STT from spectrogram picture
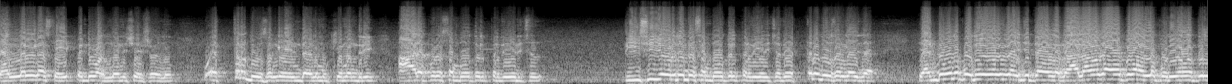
ഞങ്ങളുടെ സ്റ്റേറ്റ്മെന്റ് വന്നതിന് ശേഷമാണ് എത്ര ദിവസം കഴിഞ്ഞിട്ടാണ് മുഖ്യമന്ത്രി ആലപ്പുഴ സംഭവത്തിൽ പ്രതികരിച്ചത്? പി സി ജോർജിന്റെ സംഭവത്തിൽ പ്രതികരിച്ചത് എത്ര ദിവസം കഴിഞ്ഞാൽ രണ്ടു മൂന്ന് പൊതുയോഗം കഴിഞ്ഞിട്ടാണല്ലോ നാലാമതായപ്പോഴാണല്ലോ പൊതുയോഗത്തിൽ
